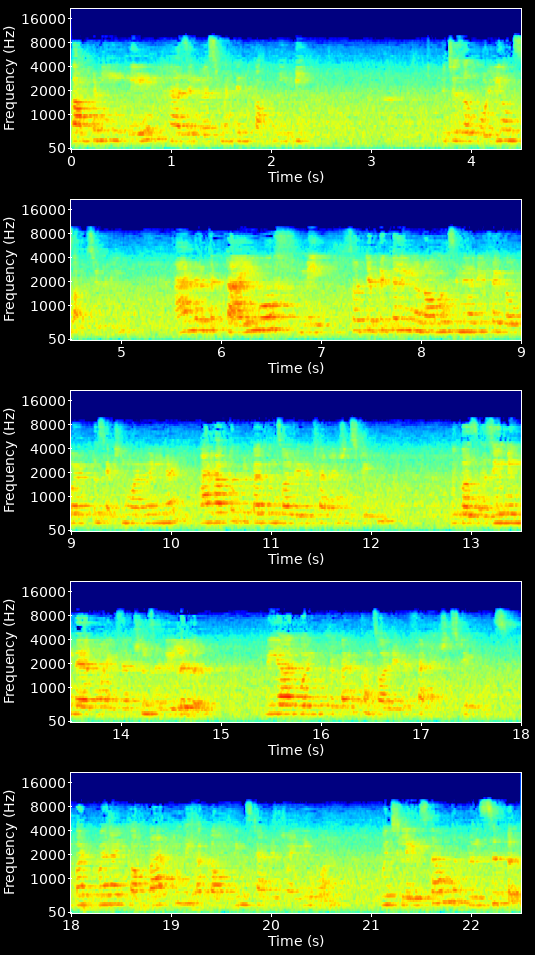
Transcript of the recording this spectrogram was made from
Company A has investment in company B, which is a wholly owned subsidiary. And at the time of make, so typically in a normal scenario, if I go back to section 129, I have to prepare consolidated financial statement because assuming there are no exemptions available, we are going to prepare consolidated financial statements. But when I come back to the accounting standard 21, which lays down the principle,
